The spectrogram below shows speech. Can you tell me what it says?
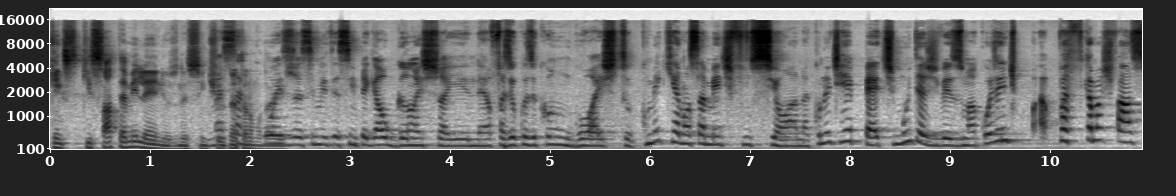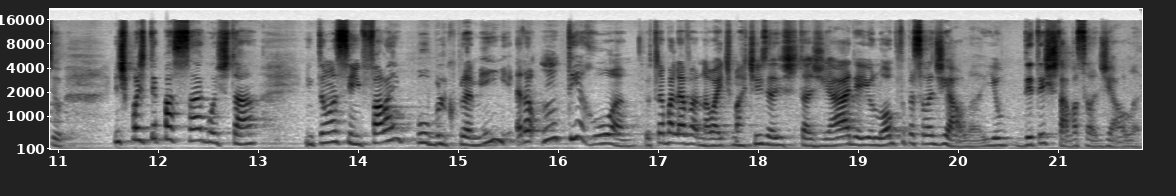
quem quiçá até milênios nesse sentido, Mas essa tentando mudar coisa, isso. assim, assim, pegar o gancho aí, né? Fazer coisa que eu não gosto. Como é que a nossa mente funciona? Quando a gente repete muitas vezes uma coisa, a gente pa- fica mais fácil. A gente pode até passar a gostar. Então, assim, falar em público para mim era um terror. Eu trabalhava na White Martins, era estagiária, e eu logo fui para a sala de aula. E eu detestava a sala de aula.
